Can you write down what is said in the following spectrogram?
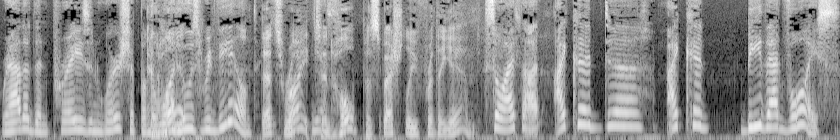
rather than praise and worship of and the hope. one who's revealed. That's right, yes. and hope, especially for the end. So I thought I could, uh, I could be that voice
